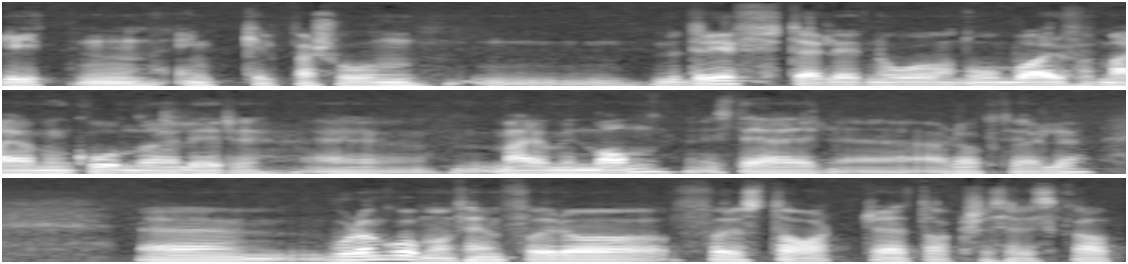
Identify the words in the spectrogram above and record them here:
liten enkeltpersonbedrift, eller noe, noe, bare for meg og min kone, eller eh, meg og min mann, hvis det er, er det aktuelle. Eh, hvordan går man frem for å, for å starte et aksjeselskap?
